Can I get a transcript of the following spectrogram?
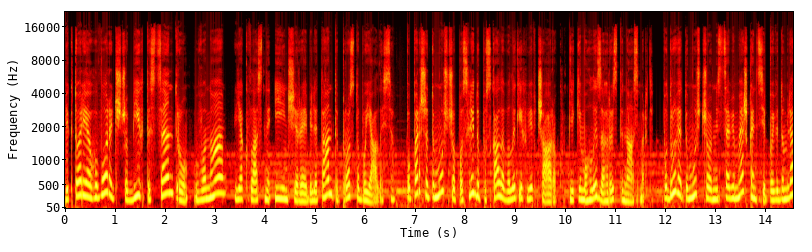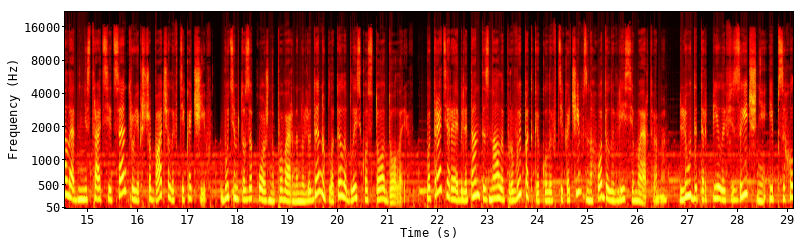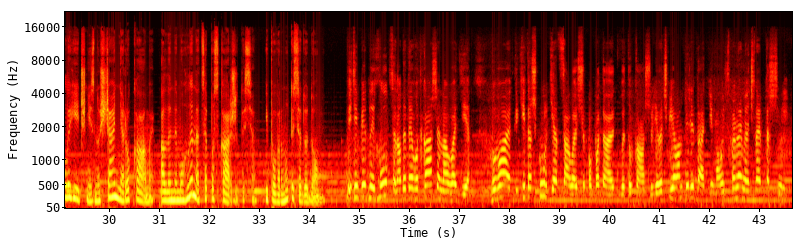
Вікторія говорить, що бігти з центру вона, як власне і інші реабілітанти, просто боялися. По-перше, тому що по сліду пускали великих вівчарок, які могли загризти насмерть. По-друге, тому що місцеві мешканці повідомляли адміністрації центру, якщо бачили втікачів. Буцімто за кожну повернену людину платили близько 100 доларів. По-третє, реабілітанти знали про випадки, коли втікачів знаходили в лісі мертвими. Люди терпіли фізичні і психологічні знущання роками, але не могли на це поскаржитися і повернутися додому. Эти бедные хлопцы на вот этой вот каше на воде. Бывают какие-то шкурки от сала еще попадают в эту кашу. Девочки, я вам передать не могу. Вспоминаю, меня начинает тошнить.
